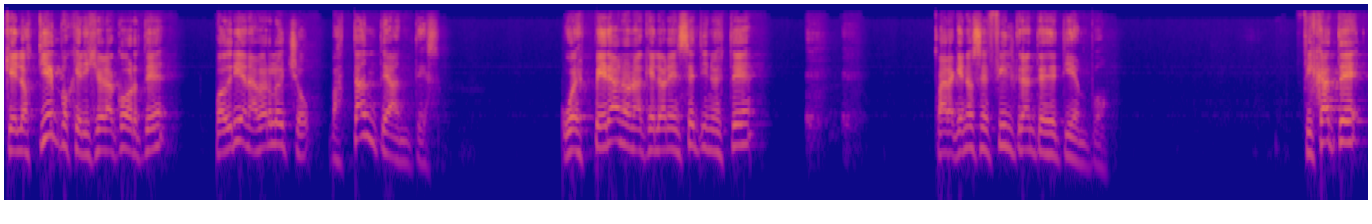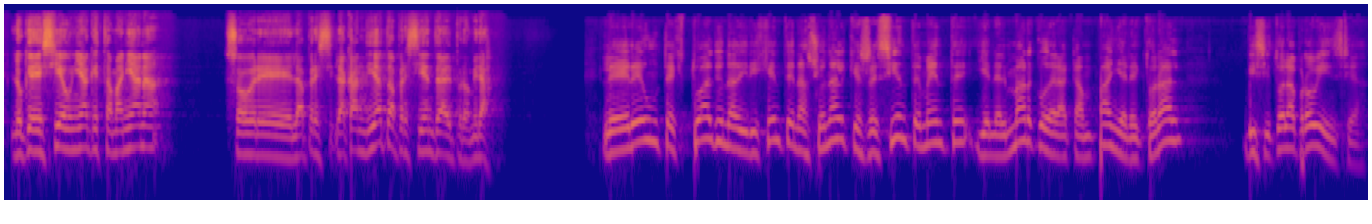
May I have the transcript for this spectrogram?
que los tiempos que eligió la Corte podrían haberlo hecho bastante antes. O esperaron a que Lorenzetti no esté para que no se filtre antes de tiempo. Fíjate lo que decía Uñac esta mañana sobre la, candidata a presidenta del PRO. Mirá. Leeré un textual de una dirigente nacional que recientemente y en el marco de la campaña electoral visitó la provincia,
